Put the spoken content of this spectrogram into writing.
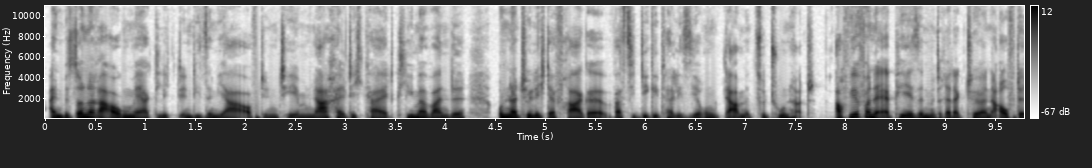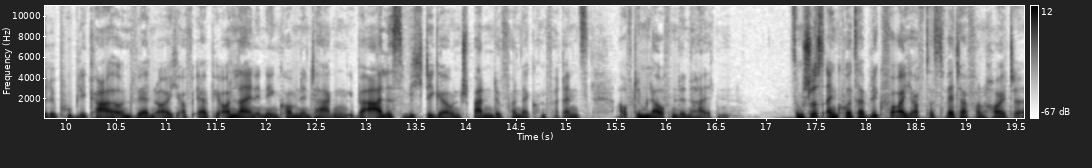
Ein besonderer Augenmerk liegt in diesem Jahr auf den Themen Nachhaltigkeit, Klimawandel und natürlich der Frage, was die Digitalisierung damit zu tun hat. Auch wir von der RP sind mit Redakteuren auf der Republika und werden euch auf RP Online in den kommenden Tagen über alles Wichtige und Spannende von der Konferenz auf dem Laufenden halten. Zum Schluss ein kurzer Blick für euch auf das Wetter von heute.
